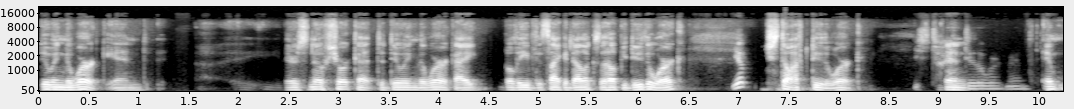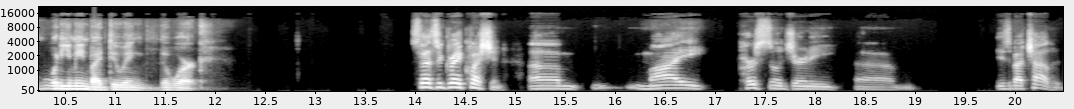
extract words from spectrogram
doing the work. And there's no shortcut to doing the work. I believe the psychedelics will help you do the work. Yep. You still have to do the work. You still and, have to do the work, man. And what do you mean by doing the work? So that's a great question. Um, my personal journey um, is about childhood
